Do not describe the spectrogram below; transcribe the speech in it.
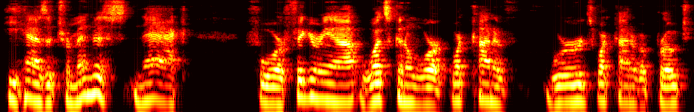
he has a tremendous knack for figuring out what's going to work, what kind of words, what kind of approach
